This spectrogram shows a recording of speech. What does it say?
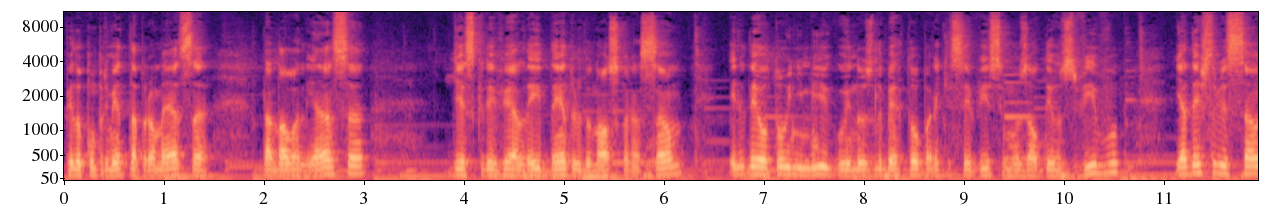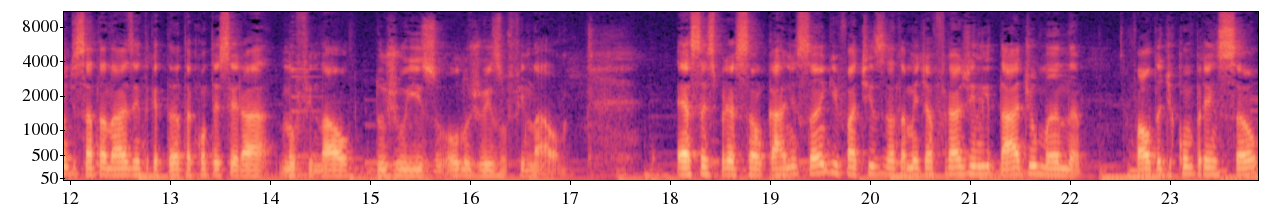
pelo cumprimento da promessa da nova aliança, de escrever a lei dentro do nosso coração ele derrotou o inimigo e nos libertou para que servíssemos ao Deus vivo, e a destruição de Satanás, entretanto, acontecerá no final do juízo, ou no juízo final. Essa expressão carne e sangue enfatiza exatamente a fragilidade humana, falta de compreensão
